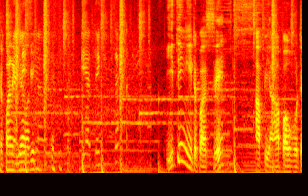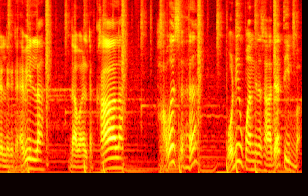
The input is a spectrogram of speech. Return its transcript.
ජපාන ගියා වගේ. ඒ අත්දැකීම් ඉතින් ඊට පස්සේ අපි ආපව් හොටෙල් එකට ඇවිල්ලා දවල්ට කාලා හවස පොඩි උපන්දින සාධයක් තිබ්බා.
